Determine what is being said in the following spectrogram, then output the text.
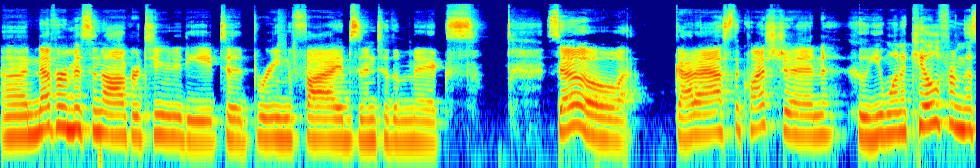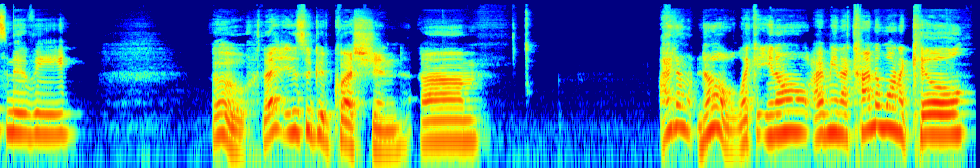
uh, never miss an opportunity to bring Phibes into the mix. So gotta ask the question who you want to kill from this movie? Oh, that is a good question. Um, I don't know. Like, you know, I mean, I kind of want to kill.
